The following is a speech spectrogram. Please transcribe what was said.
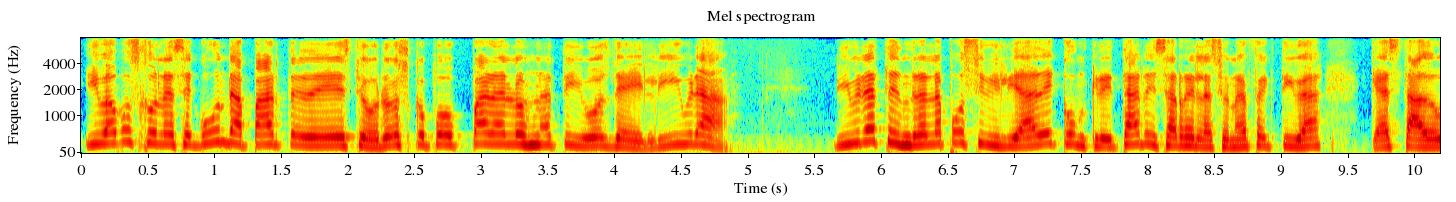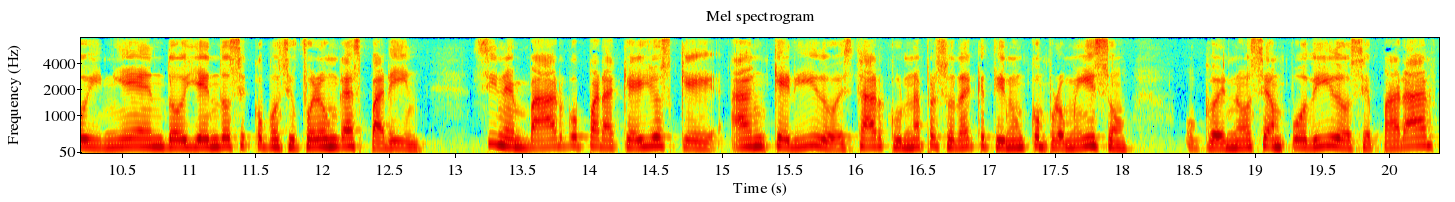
Y vamos con la segunda parte de este horóscopo para los nativos de Libra. Libra tendrá la posibilidad de concretar esa relación afectiva que ha estado viniendo, yéndose como si fuera un Gasparín. Sin embargo, para aquellos que han querido estar con una persona que tiene un compromiso o que no se han podido separar,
